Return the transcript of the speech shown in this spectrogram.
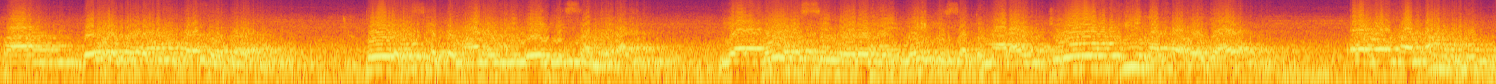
خاص دو روپئے دس روپئے دو حصے تمہارے لیے ایک حصہ میرا ہے۔ یا دو حصے میرے ہیں ایک حصہ تمہارا ہے، جو بھی نفع ہو جائے اور نفع نہ ہو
